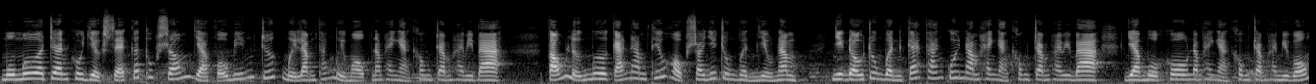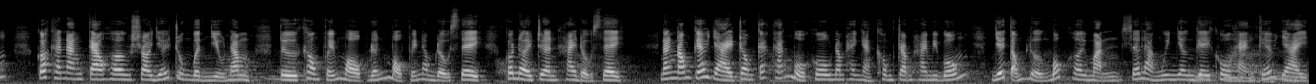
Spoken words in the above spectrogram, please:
Mùa mưa trên khu vực sẽ kết thúc sớm và phổ biến trước 15 tháng 11 năm 2023. Tổng lượng mưa cả năm thiếu hụt so với trung bình nhiều năm. Nhiệt độ trung bình các tháng cuối năm 2023 và mùa khô năm 2024 có khả năng cao hơn so với trung bình nhiều năm từ 0,1 đến 1,5 độ C, có nơi trên 2 độ C. Nắng nóng kéo dài trong các tháng mùa khô năm 2024 với tổng lượng bốc hơi mạnh sẽ là nguyên nhân gây khô hạn kéo dài,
